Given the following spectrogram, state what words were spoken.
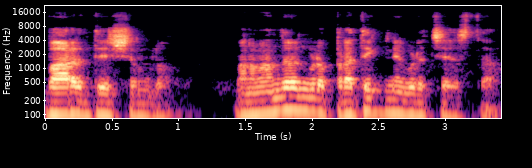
భారతదేశంలో మనమందరం కూడా ప్రతిజ్ఞ కూడా చేస్తాం.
